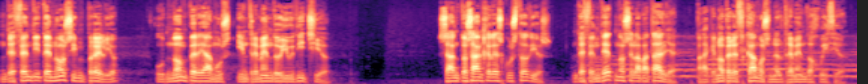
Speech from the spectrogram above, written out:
defendite nos in prelio, ut non pereamus in tremendo iudicio. Santos ángeles custodios, defendednos en la batalla, para que no perezcamos en el tremendo juicio.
